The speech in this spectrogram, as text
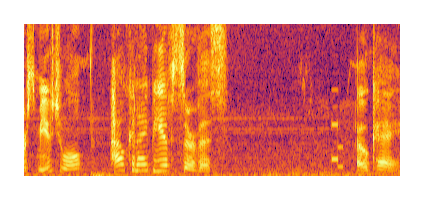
Source Mutual. How can I be of service? Okay.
